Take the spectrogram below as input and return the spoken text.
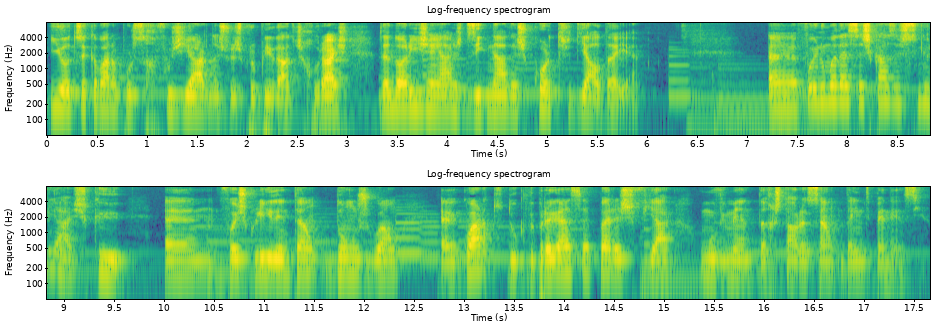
e outros acabaram por se refugiar nas suas propriedades rurais, dando origem às designadas cortes de aldeia. Uh, foi numa dessas casas senhoriais que um, foi escolhido então Dom João IV, uh, Duque de Bragança, para esfiar o movimento da restauração da independência.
